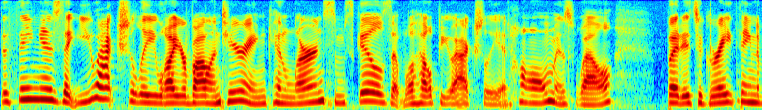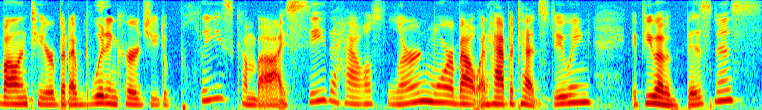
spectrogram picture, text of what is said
the thing is that you actually, while you're volunteering, can learn some skills that will help you actually at home as well. But it's a great thing to volunteer. But I would encourage you to please come by, see the house, learn more about what Habitat's doing. If you have a business,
